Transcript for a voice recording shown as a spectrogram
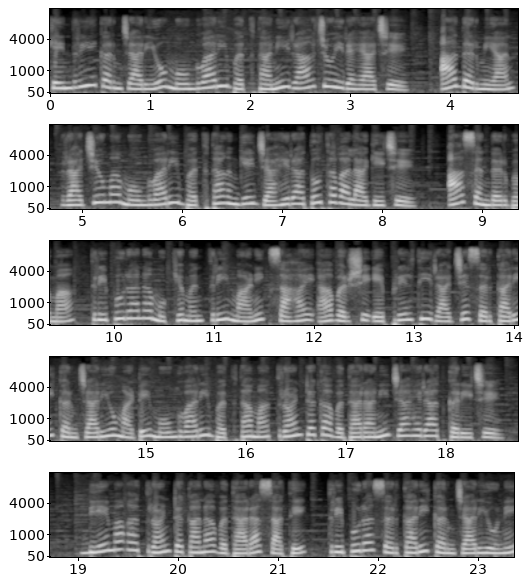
કેન્દ્રીય કર્મચારીઓ મોંઘવારી ભથ્થાની રાહ જોઈ રહ્યા છે. આ દરમિયાન રાજ્યોમાં મોંઘવારી ભથ્થા અંગે જાહેરાતો થવા લાગી છે. આ સંદર્ભમાં ત્રિપુરાના મુખ્યમંત્રી માણિક સહાય આ વર્ષે એપ્રિલથી રાજ્ય સરકારી કર્મચારીઓ માટે મોંઘવારી ભથ્થામાં ત્રણ ટકા વધારાની જાહેરાત કરી છે. ડીએમાં આ ત્રણ ટકાના વધારા સાથે ત્રિપુરા સરકારી કર્મચારીઓને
